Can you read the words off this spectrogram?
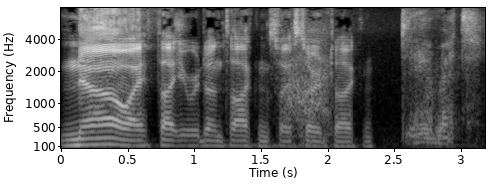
no, I thought you were done talking, so I started talking. damn it.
